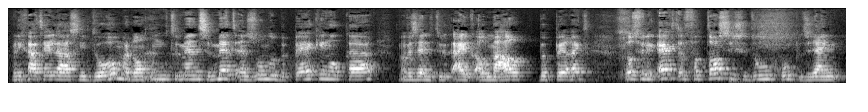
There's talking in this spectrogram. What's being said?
Maar die gaat helaas niet door. Maar dan ontmoeten mensen met en zonder beperking elkaar. Maar we zijn natuurlijk eigenlijk allemaal beperkt. Dat vind ik echt een fantastische doelgroep. Er zijn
